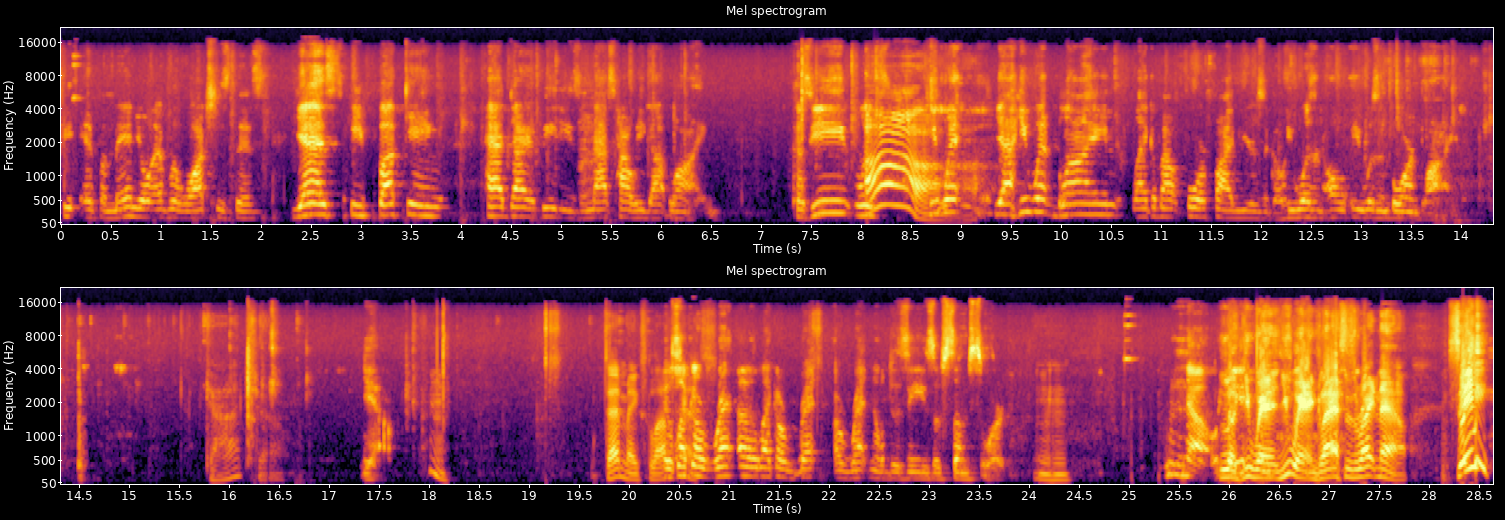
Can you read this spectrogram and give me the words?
he, if Emmanuel ever watches this, yes, he fucking had diabetes, and that's how he got blind. Cause he was ah, he went yeah he went blind like about four or five years ago he wasn't old, he wasn't born blind Gotcha. yeah That makes a lot it was of like a uh, like a ret a retinal disease of some sort hmm no Look, you wearing you wearing glasses right now. See,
